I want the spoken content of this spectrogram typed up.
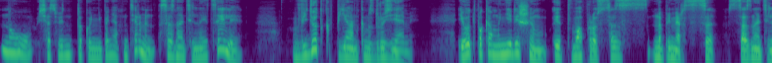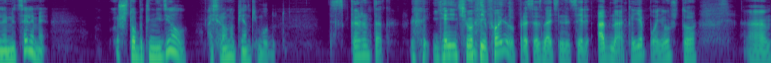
ну, сейчас введу такой непонятный термин, сознательные цели, ведет к пьянкам с друзьями. И вот пока мы не решим этот вопрос, со, например, с сознательными целями, что бы ты ни делал, а все равно пьянки будут. Скажем так, я ничего не понял про сознательные цели. Однако я понял, что э,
